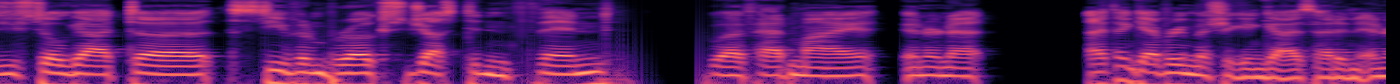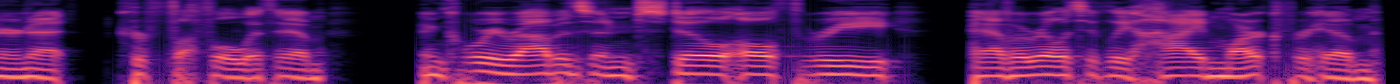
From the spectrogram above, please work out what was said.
Because you still got uh, Stephen Brooks, Justin Thind, who I've had my internet. I think every Michigan guy's had an internet kerfuffle with him, and Corey Robinson. Still, all three have a relatively high mark for him.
